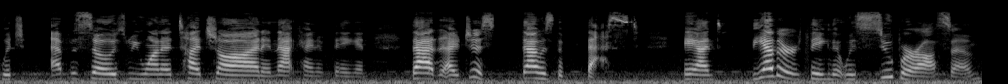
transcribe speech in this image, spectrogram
which episodes we want to touch on and that kind of thing and that I just that was the best. And the other thing that was super awesome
